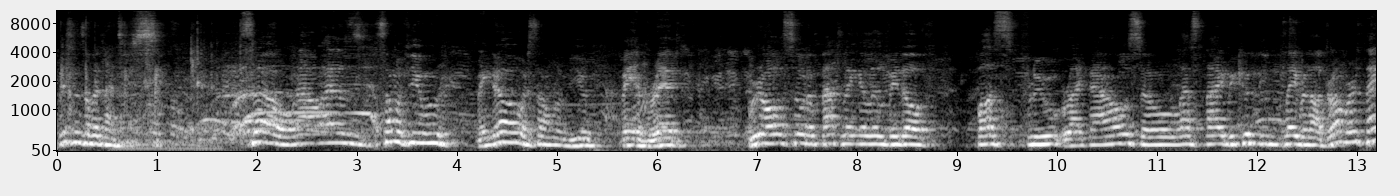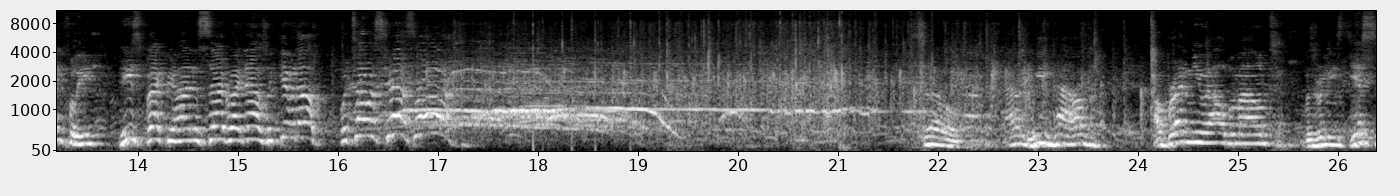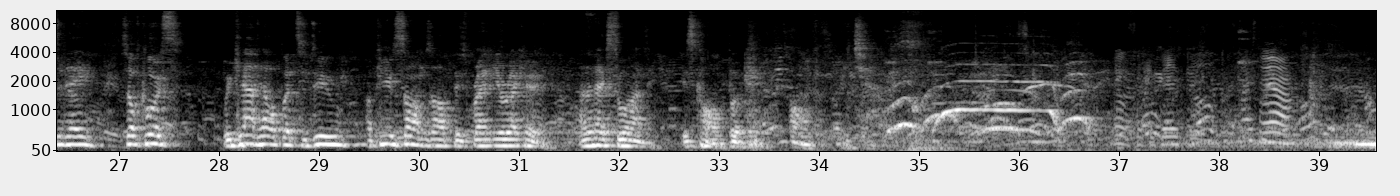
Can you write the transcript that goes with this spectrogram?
Visions of Atlantis. So, now as some of you may know, or some of you may have read, we're all sort of battling a little bit of bus flu right now, so last night we couldn't even play with our drummer. Thankfully, he's back behind the set right now, so give it up for Thomas Caser! So, and we have a brand new album out, was released yesterday, so of course, we can't help but to do a few songs off this brand new record. And the next one is called Book of Richa. Ja.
